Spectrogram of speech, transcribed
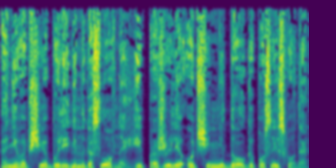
Они вообще были немногословны и прожили очень недолго после исхода.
